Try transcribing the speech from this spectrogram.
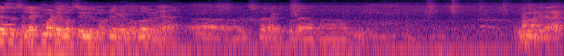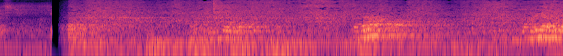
ಕೊಟೇಶನ್ ಸೆಲೆಕ್ಟ್ ಮಾಡಿ ಬರ್ಸಿದ್ವಿ ಮಕ್ಕಳಿಗೆ ಬಂದವ್ರಿಗೆ. ಇನ್ಸ್ಪೈರ್ ಆಗಿರ್ತದೆ ಏನ ಮಾಡಿದ್ದಾರೆ ಆರ್ಟಿಸ್ಟ್ Gracias.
